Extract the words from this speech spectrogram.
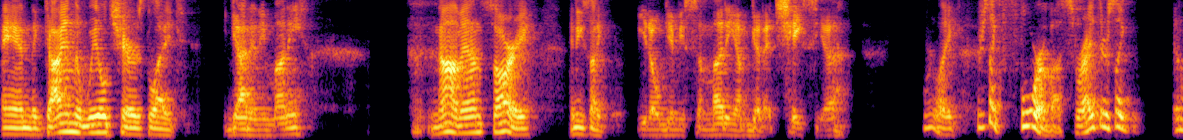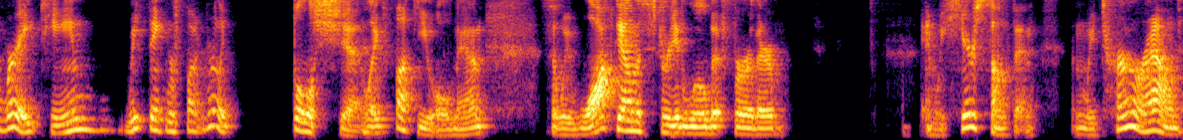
and the guy in the wheelchair is like, "You got any money?" Nah, man, sorry. And he's like, "You don't give me some money, I'm gonna chase you." We're like, there's like four of us, right? There's like, and we're 18. We think we're fun. We're like, bullshit. Like, fuck you, old man. So we walk down the street a little bit further and we hear something and we turn around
